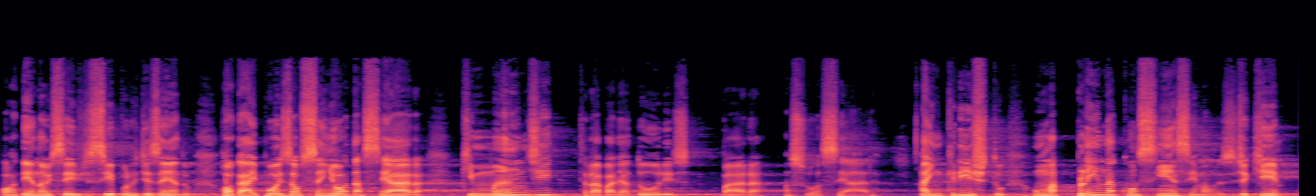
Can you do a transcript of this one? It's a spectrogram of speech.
ordena aos seus discípulos dizendo: Rogai pois ao Senhor da seara que mande trabalhadores para a sua seara. Há em Cristo uma plena consciência, irmãos, de que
